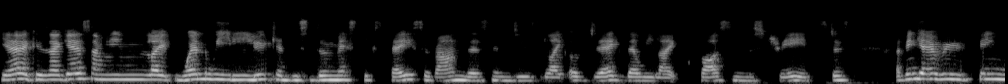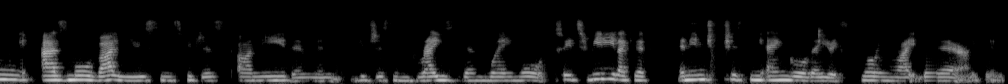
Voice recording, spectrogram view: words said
yeah because i guess i mean like when we look at this domestic space around us and these like object that we like cross in the street it's just I think everything has more value since you just are near them and you just embrace them way more. So it's really like a, an interesting angle that you're exploring right there, I guess.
